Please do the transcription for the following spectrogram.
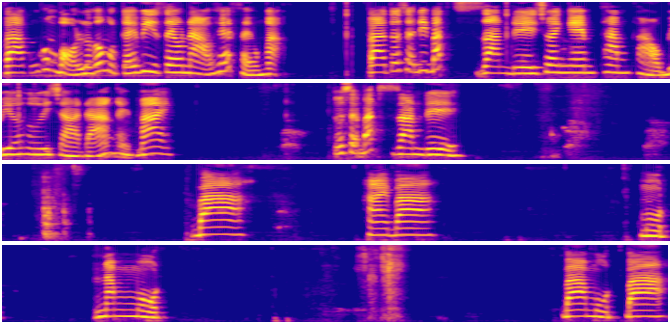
và cũng không bỏ lỡ một cái video nào hết, phải không ạ? Và tôi sẽ đi bắt dàn đề cho anh em tham khảo bia hơi trà đá ngày mai. Tôi sẽ bắt dàn đề. 3 23 1 51 313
